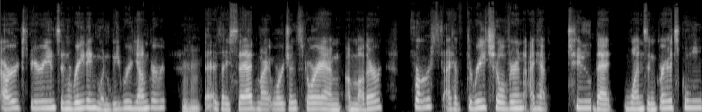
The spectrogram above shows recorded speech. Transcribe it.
our experience in reading when we were younger. Mm-hmm. As I said, my origin story, I'm a mother first. I have three children. I have two that one's in grad school,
